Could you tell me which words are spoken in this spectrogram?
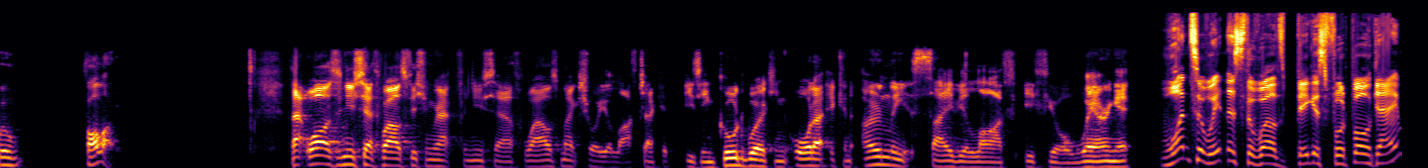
will follow. That was the New South Wales fishing wrap for New South Wales. Make sure your life jacket is in good working order. It can only save your life if you're wearing it. Want to witness the world's biggest football game?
